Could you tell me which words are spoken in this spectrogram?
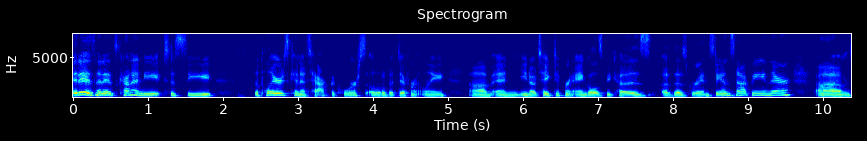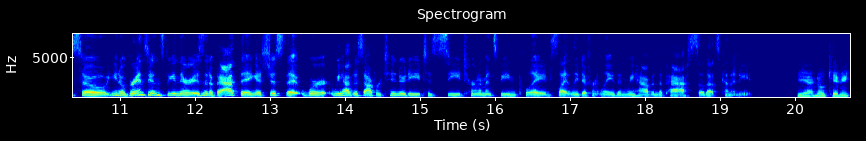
It is, and it's kind of neat to see the players can attack the course a little bit differently um, and you know take different angles because of those grandstands not being there. Um, so you know grandstands being there isn't a bad thing. It's just that we're we have this opportunity to see tournaments being played slightly differently than we have in the past. So that's kind of neat. Yeah no kidding.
